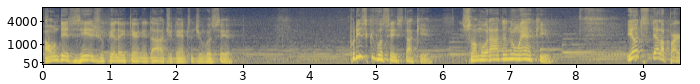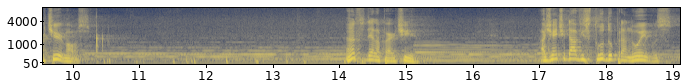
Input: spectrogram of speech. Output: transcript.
Há um desejo pela eternidade dentro de você. Por isso que você está aqui. Sua morada não é aqui. E antes dela partir, irmãos, antes dela partir, a gente dava estudo para noivos.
